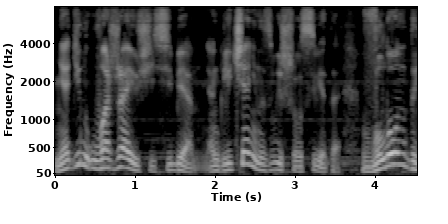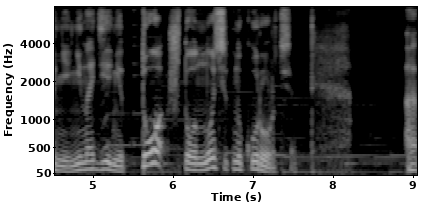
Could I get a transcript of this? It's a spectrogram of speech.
Ни один уважающий себя англичанин из высшего света в Лондоне не наденет то, что он носит на курорте. А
